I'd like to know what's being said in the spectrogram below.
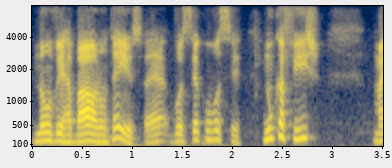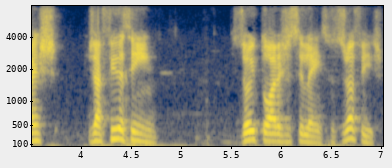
não verbal, não tem isso. É você com você. Nunca fiz, mas já fiz, assim, 18 horas de silêncio. Isso já fiz.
